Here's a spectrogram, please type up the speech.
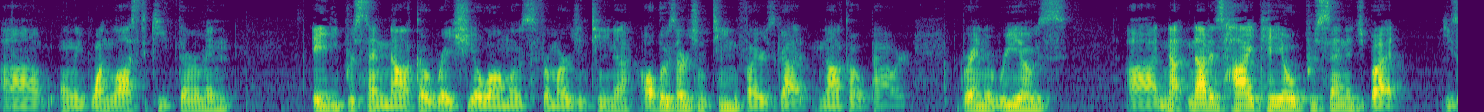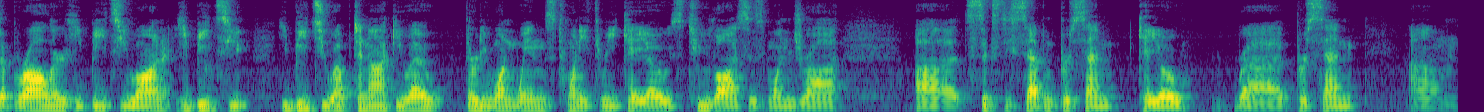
uh, only one loss to Keith Thurman. 80% knockout ratio almost from Argentina. All those Argentine fighters got knockout power. Brandon Rios, uh, not not as high KO percentage, but he's a brawler. He beats you on. He beats you. He beats you up to knock you out. 31 wins, 23 KOs, two losses, one draw. Uh, 67% KO uh, percent, um,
